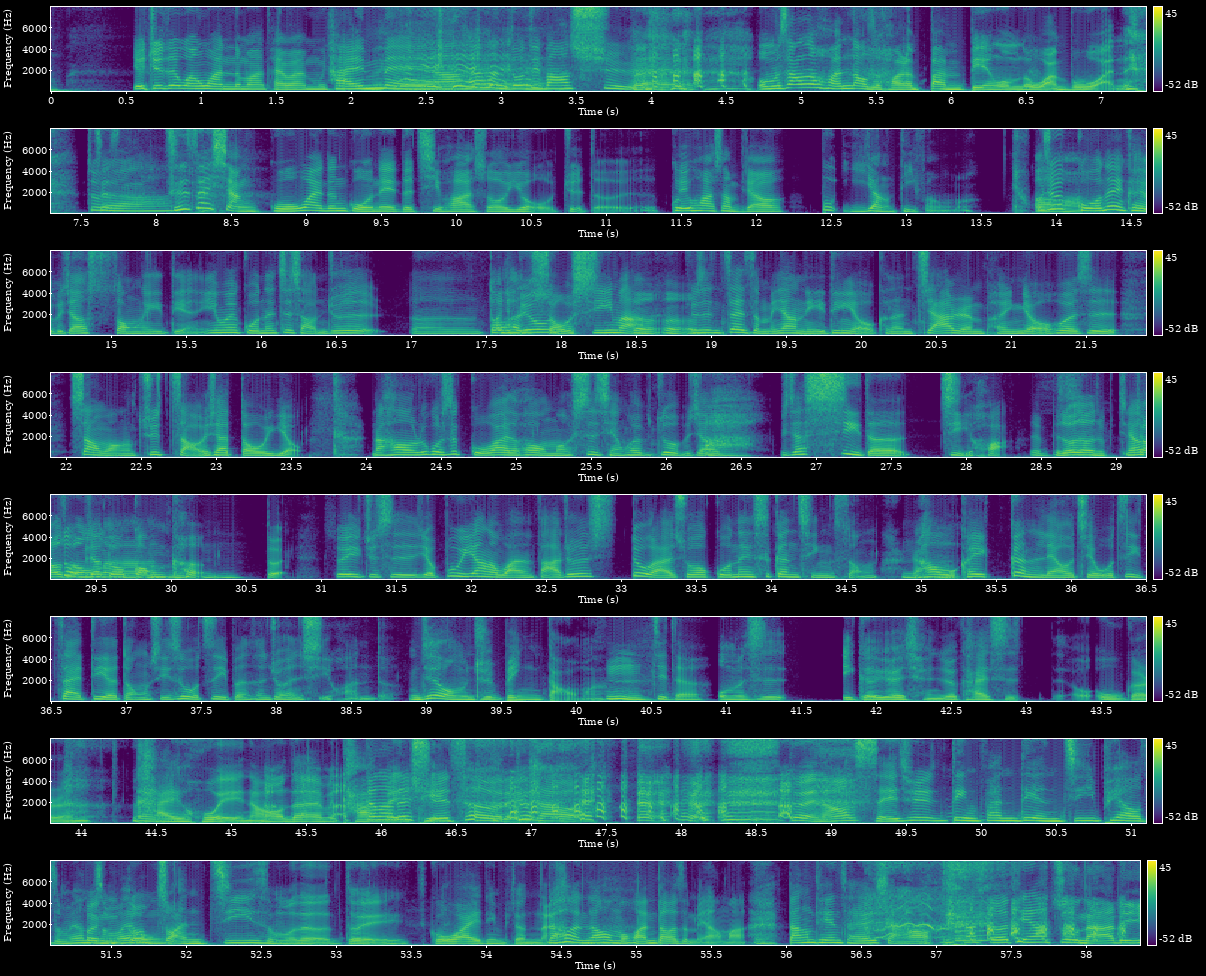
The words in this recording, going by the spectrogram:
有觉得玩完了吗？台湾目前还没啊，还有很多地方要去哎、我们上次环岛只环了半边，我们都玩不完。对啊，只是在想国外跟国内的企划的时候，有觉得规划上比较不一样的地方吗？我觉得国内可以比较松一点，因为国内至少你就是嗯、都很熟悉嘛，嗯嗯，嗯就是你再怎么样，你一定有可能家人朋友或者是上网去找一下都有。然后如果是国外的话，我们事前会做比较、啊比较细的计划，对，比如说要交通做比较多啊功课嗯嗯所以就是有不一样的玩法。就是对我来说，国内是更轻松，嗯然后我可以更了解我自己在地的东西，是我自己本身就很喜欢的。你记得我们去冰岛吗？嗯，记得我们是一个月前就开始呃五个人 开会，然后在那边咖啡刚刚在学厅，测的，你知道吗？对，然后谁去订饭店、机票怎么样，怎么样工转机什么的，对，国外一定比较难。然后你知道我们环岛怎么样吗？嗯当天才会想要，那隔天要住哪里？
